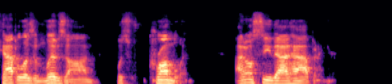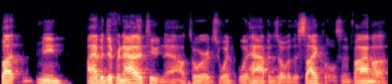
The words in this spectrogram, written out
capitalism lives on was crumbling. I don't see that happening. But I mean, I have a different attitude now towards what what happens over the cycles. And if I'm a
